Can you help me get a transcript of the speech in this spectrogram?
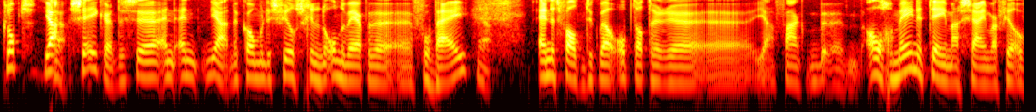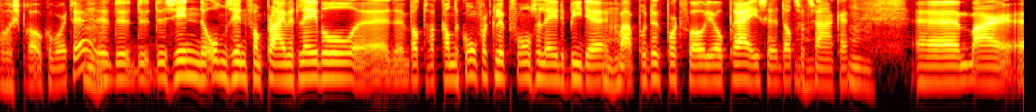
Klopt, ja, ja. zeker. Dus, uh, en, en ja, er komen dus veel verschillende onderwerpen voorbij. Ja. En het valt natuurlijk wel op dat er uh, ja, vaak algemene thema's zijn waar veel over gesproken wordt. Hè? Mm. De, de, de zin, de onzin van private label. Uh, de, wat, wat kan de Comfort Club voor onze leden bieden mm. qua productportfolio, prijzen, dat soort mm. zaken. Uh, maar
